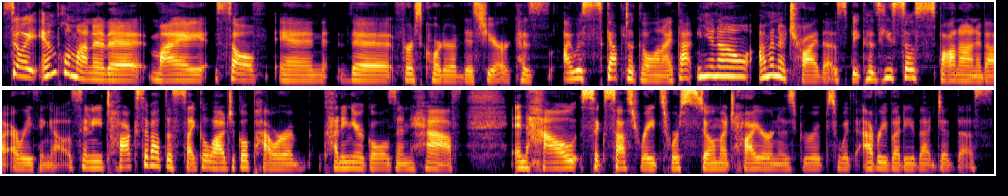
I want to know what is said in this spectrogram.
So I implemented it myself in the first quarter of this year because I was skeptical and I thought, you know, I'm going to try this because he's so spot on about everything else. And he talks about the psychological power of cutting your goals in half and how success rates were so much higher in his groups with everybody that did this.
